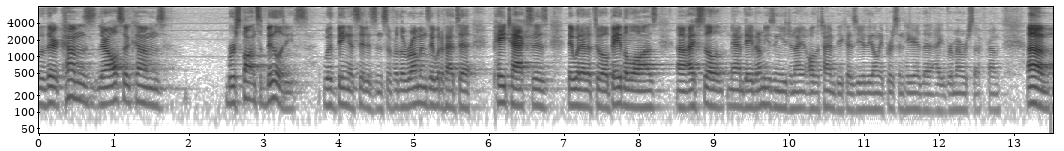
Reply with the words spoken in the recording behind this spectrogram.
there comes there also comes responsibilities with being a citizen. So for the Romans, they would have had to pay taxes, they would have had to obey the laws. Uh, I still, man, David, I'm using you tonight all the time because you're the only person here that I remember stuff from. Um,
